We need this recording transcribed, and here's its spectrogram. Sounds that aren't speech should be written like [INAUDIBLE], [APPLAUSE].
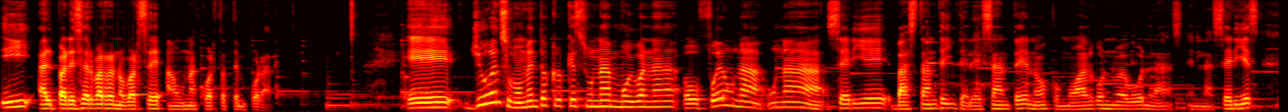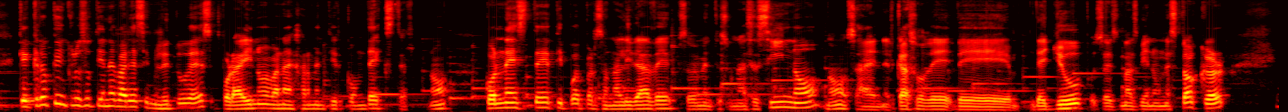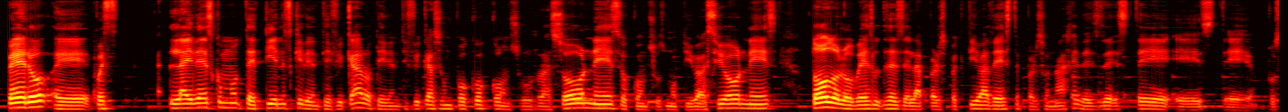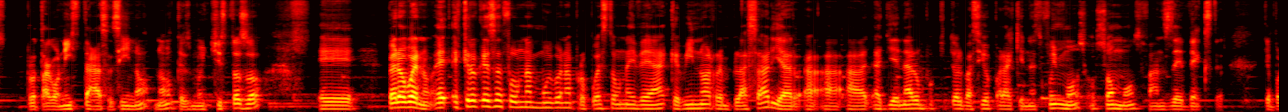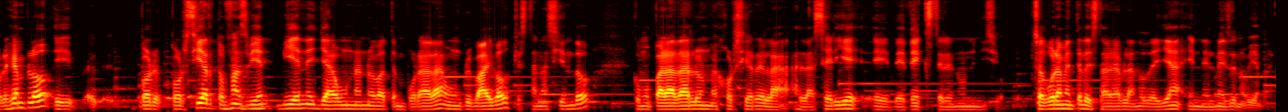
y al parecer va a renovarse a una cuarta temporada. Eh, You en su momento creo que es una muy buena, o fue una, una serie bastante interesante, ¿no? Como algo nuevo en las, en las series, que creo que incluso tiene varias similitudes, por ahí no me van a dejar mentir con Dexter, ¿no? Con este tipo de personalidad de, pues obviamente es un asesino, ¿no? O sea, en el caso de, de, de pues es más bien un stalker, pero eh, pues la idea es cómo te tienes que identificar o te identificas un poco con sus razones o con sus motivaciones. Todo lo ves desde la perspectiva de este personaje, desde este, este pues, protagonista asesino, ¿no? Que es muy chistoso. Eh, pero bueno, eh, creo que esa fue una muy buena propuesta, una idea que vino a reemplazar y a, llenar un poquito el vacío para quienes fuimos o somos fans de Dexter. Que por ejemplo, eh, por, por, cierto, más bien, viene ya una nueva temporada, un revival que están haciendo como para darle un mejor cierre la, a la serie eh, de Dexter en un inicio. Seguramente les estaré hablando de ella en el mes de noviembre.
